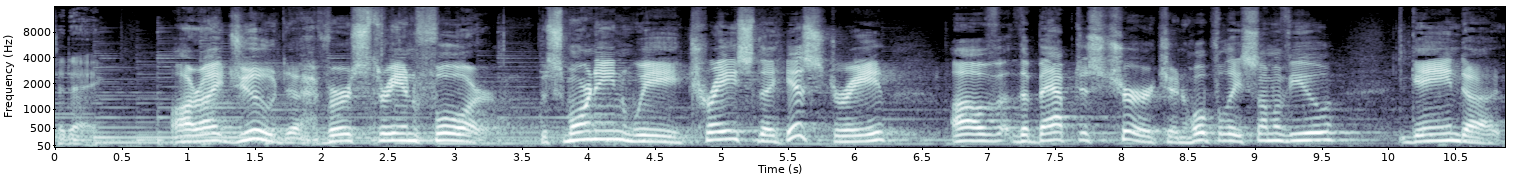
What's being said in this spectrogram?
today. All right, Jude, verse 3 and 4. This morning we trace the history of the Baptist Church, and hopefully some of you gained a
